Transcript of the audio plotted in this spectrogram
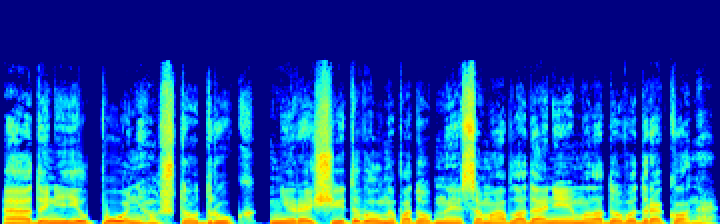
А Даниил понял, что друг не рассчитывал на подобное самообладание молодого дракона.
